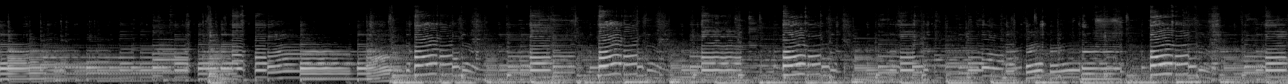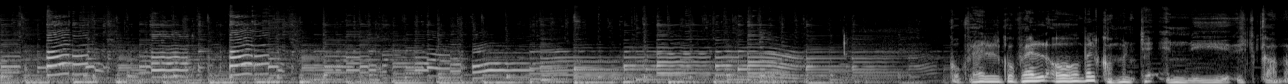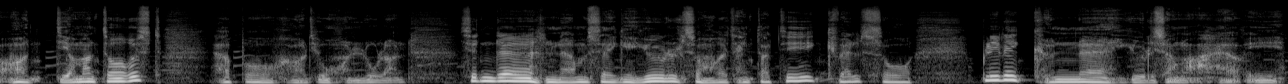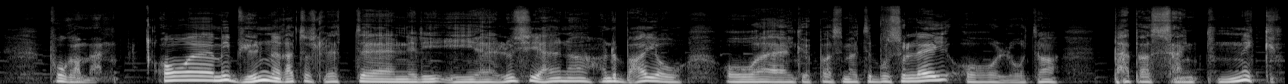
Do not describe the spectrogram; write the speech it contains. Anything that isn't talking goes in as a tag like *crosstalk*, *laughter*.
God kveld, god kveld, og velkommen til en ny utgave av Diamant og rust her på Radio Loland. Siden det nærmer seg jul, så har jeg tenkt at i kveld så blir det kun eh, julesanger her i programmet. Og eh, vi begynner rett og slett eh, nede i Luciana on the Bio og en gruppe som heter Beausoleil, og låta Papa Saint Nick.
